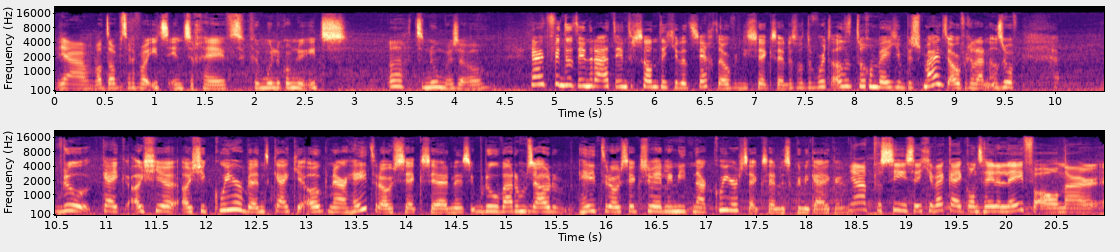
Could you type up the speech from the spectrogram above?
ja, wat dat betreft wel iets in zich heeft. Ik vind het moeilijk om nu iets te noemen zo. Ja, ik vind het inderdaad interessant dat je dat zegt over die seksscènes. Want er wordt altijd toch een beetje besmuikt over gedaan. Alsof... Ik bedoel, kijk, als je, als je queer bent, kijk je ook naar heteroseksscènes. Ik bedoel, waarom zouden heteroseksuelen niet naar queer seksscènes kunnen kijken? Ja, precies. Weet je, wij kijken ons hele leven al naar uh,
